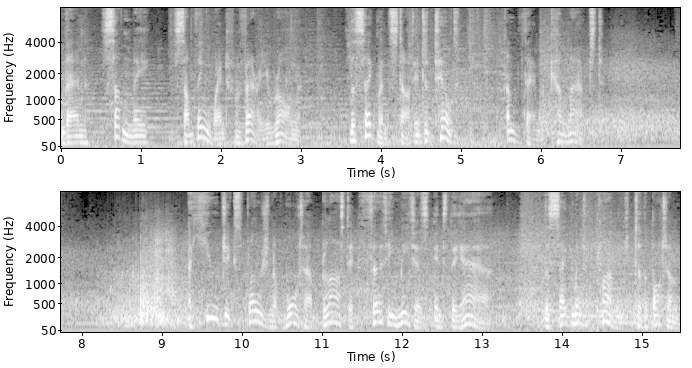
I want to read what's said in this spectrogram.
Then, suddenly, something went very wrong. The segment started to tilt, and then collapsed. A huge explosion of water blasted 30 meters into the air. The segment plunged to the bottom.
